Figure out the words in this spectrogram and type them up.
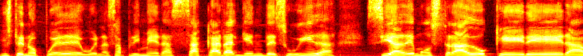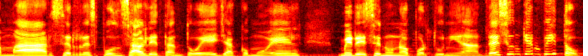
y usted no puede de buenas a primeras sacar a alguien de su vida si ha demostrado querer, amar, ser responsable, tanto ella como él merecen una oportunidad. Dese un tiempito,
